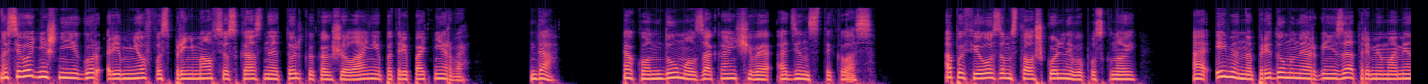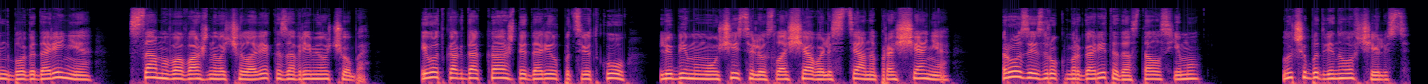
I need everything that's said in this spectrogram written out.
Но сегодняшний Егор Ремнев воспринимал все сказанное только как желание потрепать нервы. Да, так он думал, заканчивая одиннадцатый класс. Апофеозом стал школьный выпускной, а именно придуманный организаторами момент благодарения самого важного человека за время учебы. И вот когда каждый дарил по цветку любимому учителю слащаво льстя на прощание, роза из рук Маргариты досталась ему. Лучше бы двинула в челюсть.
